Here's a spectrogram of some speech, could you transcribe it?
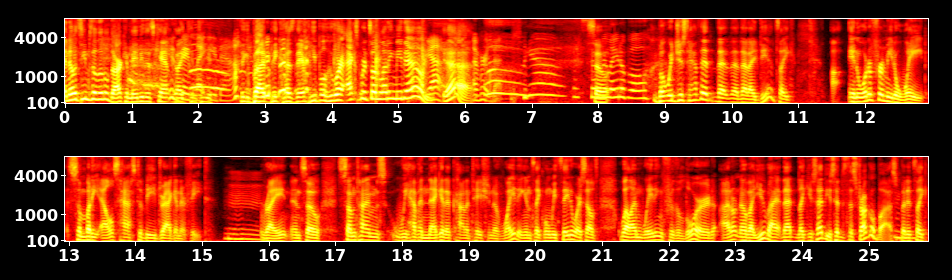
I know it seems a little dark, and maybe this can't like they let continue, you down. But because they're people who are experts on letting me down. Yeah. yeah. I've heard that. Oh yeah, that's so, So- relatable. But we just have that that that, that idea. It's like, uh, in order for me to wait, somebody else has to be dragging their feet. Hmm. Right. And so sometimes we have a negative connotation of waiting. And it's like when we say to ourselves, well, I'm waiting for the Lord. I don't know about you, but that, like you said, you said it's the struggle bus, but it's mm-hmm. like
